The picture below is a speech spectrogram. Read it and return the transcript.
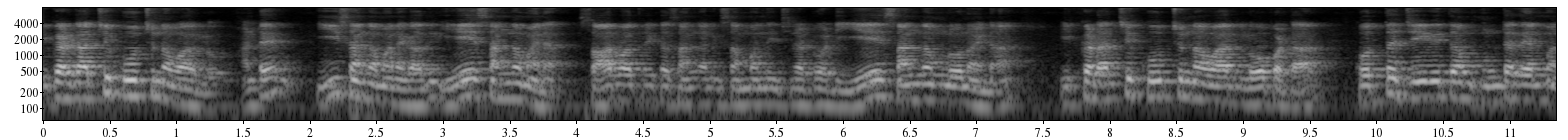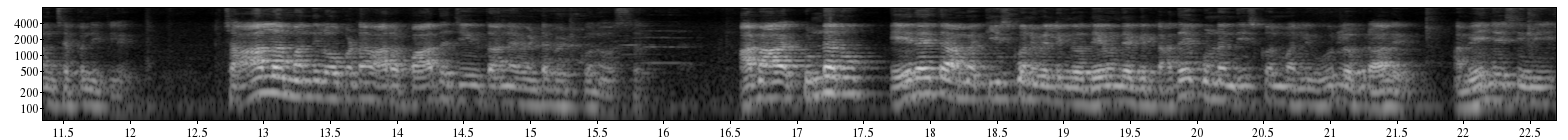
ఇక్కడికి వచ్చి కూర్చున్న వాళ్ళు అంటే ఈ సంఘం అనే కాదు ఏ సంఘమైనా సార్వత్రిక సంఘానికి సంబంధించినటువంటి ఏ సంఘంలోనైనా ఇక్కడ వచ్చి కూర్చున్న వారి లోపట కొత్త జీవితం ఉంటుంది అని మనం చెప్పనీకి లేదు. చాలా మంది లోపల ఆ పాత జీవితాన్ని వెంట పెట్టుకొని వస్తారు. ఆమె ఆ కుండను ఏదైతే ఆమె తీసుకొని వెళ్ళిందో దేవుని దగ్గరికి అదే కుండను తీసుకొని మళ్ళీ ఊర్లోకి రాలేదు. ఆమె ఏం చేసింది?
